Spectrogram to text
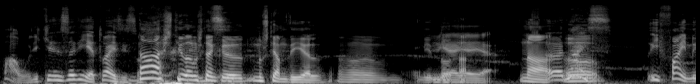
Paul, e chinezărie, tu ai zis-o. Da, știu, dar nu știam, că, nu știam de el uh, din Dota. Yeah, yeah, yeah. Na, Uh, uh, nice. e fain, e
